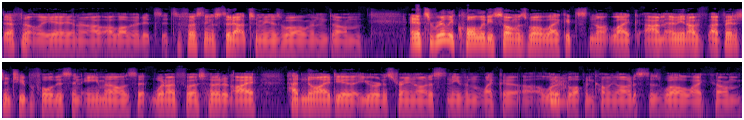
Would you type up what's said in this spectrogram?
Definitely, yeah, you know, I, I, love it. It's it's the first thing that stood out to me as well, and um, and it's a really quality song as well. Like it's not like um, I mean, I've I've mentioned to you before this in emails that when I first heard it, I had no idea that you were an Australian artist and even like a, a local up and coming artist as well. Like um,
